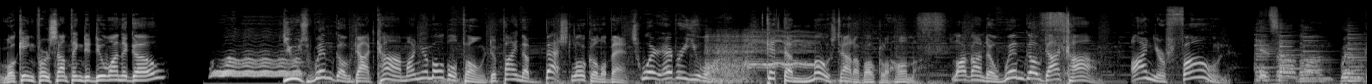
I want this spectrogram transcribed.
Looking for something to do on the go? Use wimgo.com on your mobile phone to find the best local events wherever you are. Get the most out of Oklahoma. Log on to wimgo.com on your phone. It's all on Wimgo.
